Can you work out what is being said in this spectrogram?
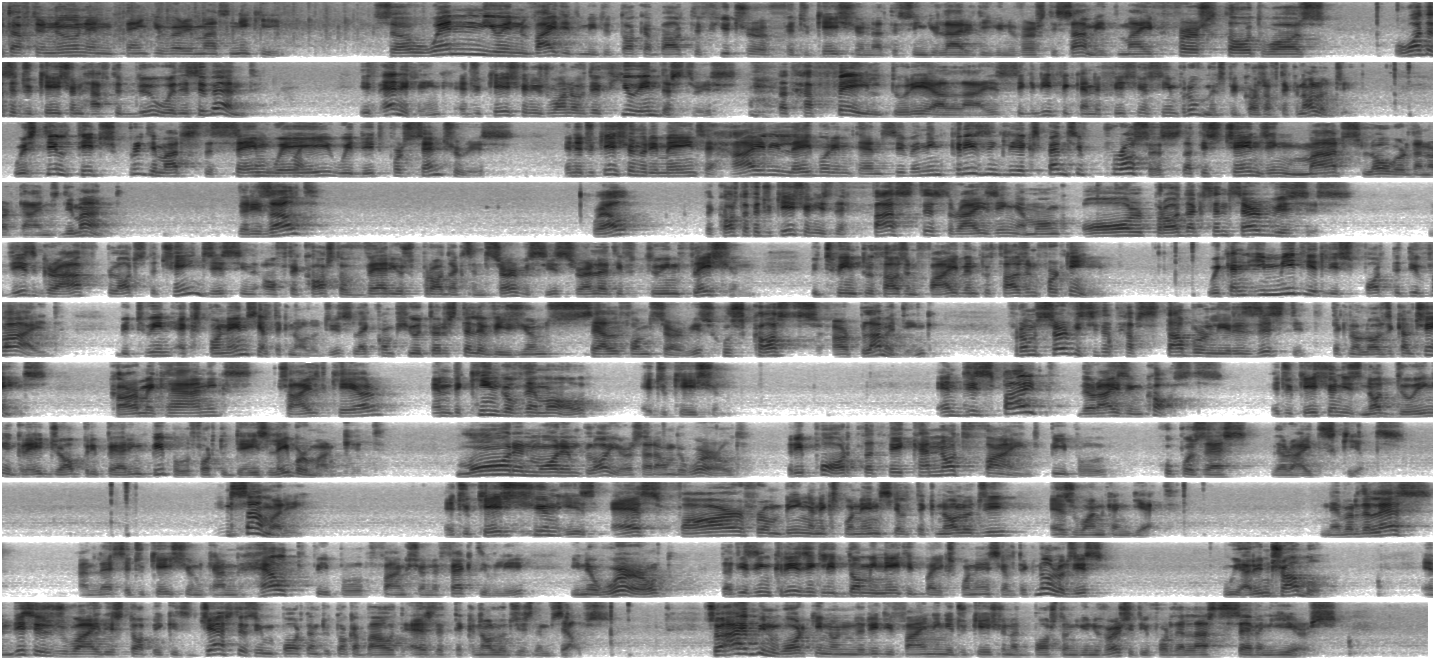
Good afternoon, and thank you very much, Nikki. So, when you invited me to talk about the future of education at the Singularity University Summit, my first thought was what does education have to do with this event? If anything, education is one of the few industries that have failed to realize significant efficiency improvements because of technology. We still teach pretty much the same way we did for centuries and education remains a highly labor intensive and increasingly expensive process that is changing much slower than our time's demand. The result? Well, the cost of education is the fastest rising among all products and services. This graph plots the changes in, of the cost of various products and services relative to inflation between 2005 and 2014. We can immediately spot the divide between exponential technologies like computers, televisions, cell phone service, whose costs are plummeting, from services that have stubbornly resisted technological change, car mechanics, childcare, and the king of them all, education. And despite the rising costs, education is not doing a great job preparing people for today's labor market. More and more employers around the world report that they cannot find people who possess the right skills. In summary, education is as far from being an exponential technology as one can get. Nevertheless, unless education can help people function effectively in a world that is increasingly dominated by exponential technologies, we are in trouble. And this is why this topic is just as important to talk about as the technologies themselves. So I've been working on redefining education at Boston University for the last seven years.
